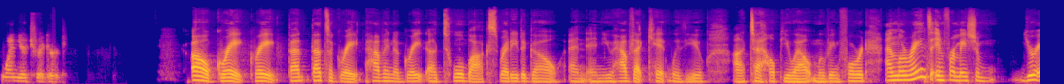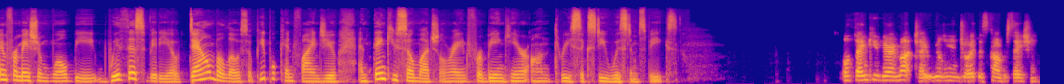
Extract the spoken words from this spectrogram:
when you're triggered. Oh, great, great. That that's a great having a great uh, toolbox ready to go, and and you have that kit with you uh, to help you out moving forward. And Lorraine's information, your information will be with this video down below, so people can find you. And thank you so much, Lorraine, for being here on 360 Wisdom Speaks. Well, thank you very much. I really enjoyed this conversation.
